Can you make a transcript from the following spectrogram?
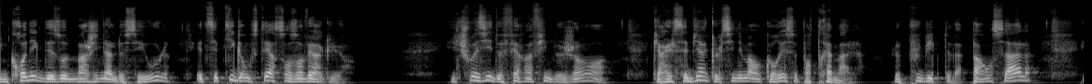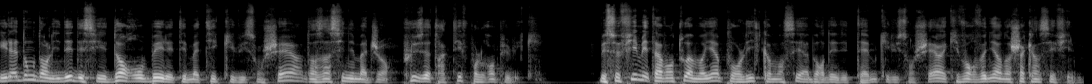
Une chronique des zones marginales de Séoul et de ces petits gangsters sans envergure. Il choisit de faire un film de genre, car il sait bien que le cinéma en Corée se porte très mal. Le public ne va pas en salle, et il a donc dans l'idée d'essayer d'enrober les thématiques qui lui sont chères dans un cinéma de genre plus attractif pour le grand public. Mais ce film est avant tout un moyen pour Lee de commencer à aborder des thèmes qui lui sont chers et qui vont revenir dans chacun de ses films.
